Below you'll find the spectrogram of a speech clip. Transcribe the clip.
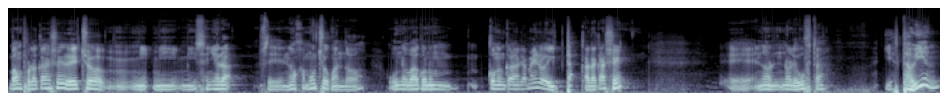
vamos por la calle, de hecho mi, mi señora se enoja mucho cuando uno va con un come un caramelo y tac a la calle. Eh, no, le gusta. Y está bien.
